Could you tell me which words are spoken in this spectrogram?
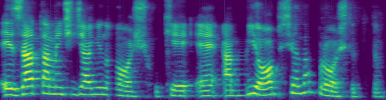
exatamente diagnóstico, que é a biópsia da próstata.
